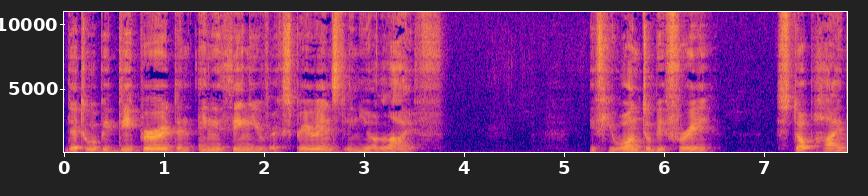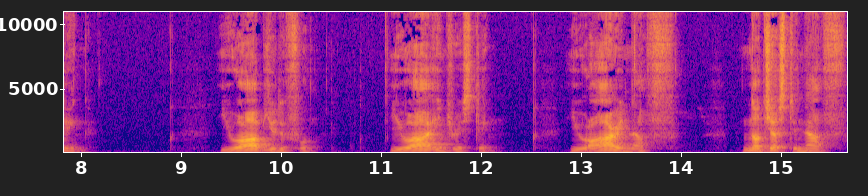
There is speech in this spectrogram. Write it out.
that will be deeper than anything you've experienced in your life. If you want to be free, stop hiding. You are beautiful. You are interesting. You are enough. Not just enough,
